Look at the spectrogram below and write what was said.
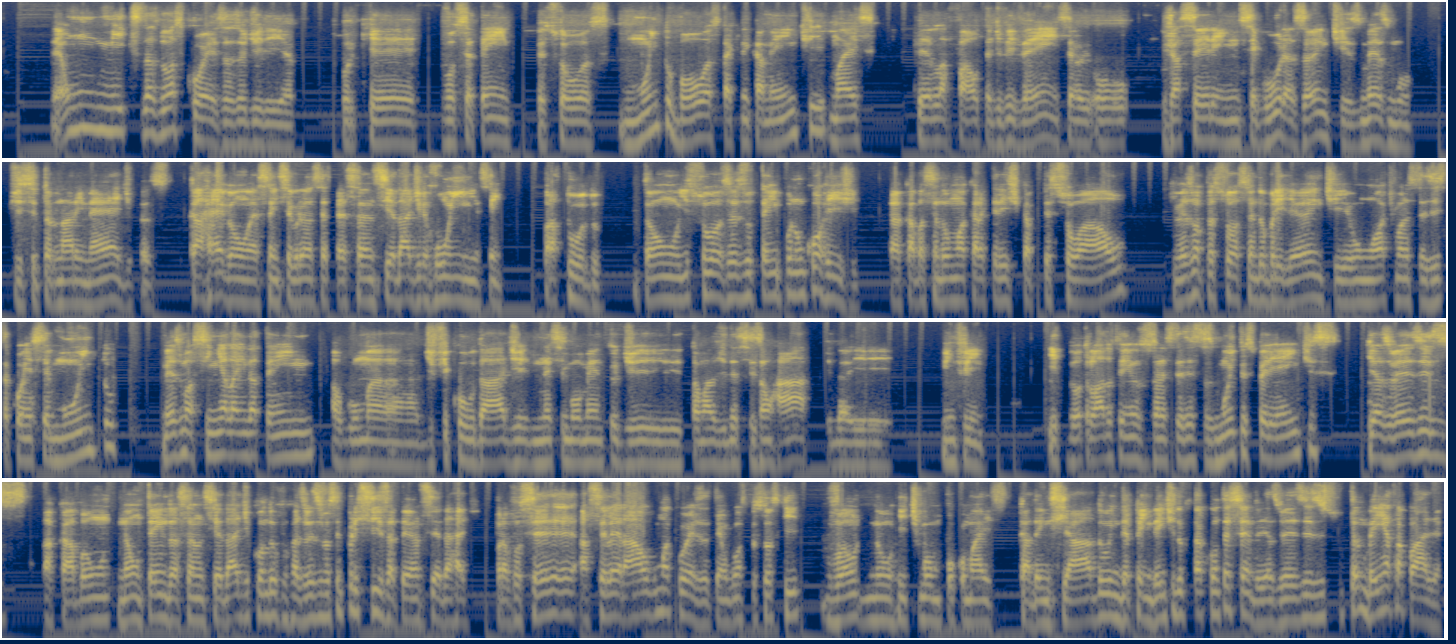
É um mix das duas coisas, eu diria, porque você tem pessoas muito boas tecnicamente, mas pela falta de vivência ou já serem inseguras antes mesmo de se tornarem médicas, carregam essa insegurança, essa ansiedade ruim assim para tudo. Então isso às vezes o tempo não corrige acaba sendo uma característica pessoal, que mesmo a pessoa sendo brilhante, um ótimo anestesista, conhecer muito, mesmo assim ela ainda tem alguma dificuldade nesse momento de tomada de decisão rápida e enfim. E do outro lado tem os anestesistas muito experientes que às vezes acabam não tendo essa ansiedade quando às vezes você precisa ter ansiedade para você acelerar alguma coisa. Tem algumas pessoas que vão no ritmo um pouco mais cadenciado, independente do que está acontecendo, e às vezes isso também atrapalha,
